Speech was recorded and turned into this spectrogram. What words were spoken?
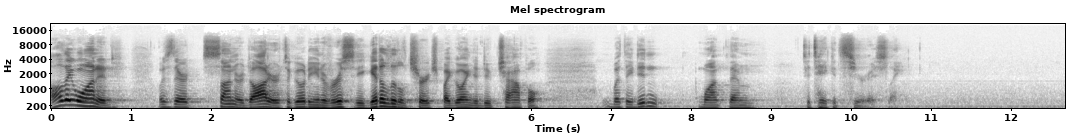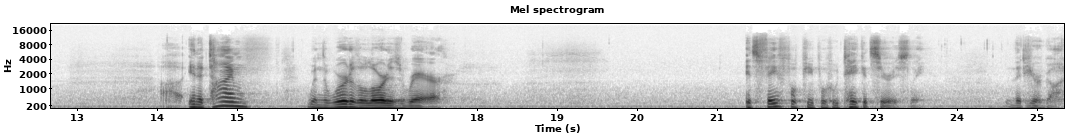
All they wanted was their son or daughter to go to university, get a little church by going to Duke Chapel, but they didn't want them to take it seriously. Uh, in a time when the word of the Lord is rare, it's faithful people who take it seriously that hear God.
